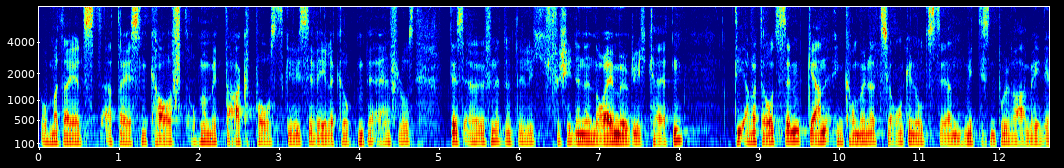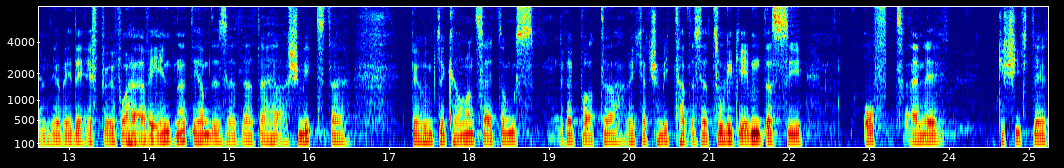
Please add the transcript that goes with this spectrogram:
ob man da jetzt Adressen kauft, ob man mit Dark Posts gewisse Wählergruppen beeinflusst das eröffnet natürlich verschiedene neue Möglichkeiten, die aber trotzdem gern in Kombination genutzt werden mit diesen Boulevardmedien. Ich habe die FPÖ vorher erwähnt, ne? die haben das, der, der Herr Schmidt, der berühmte Kronenzeitungsreporter Richard Schmidt hat es ja zugegeben, dass sie oft eine Geschichte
